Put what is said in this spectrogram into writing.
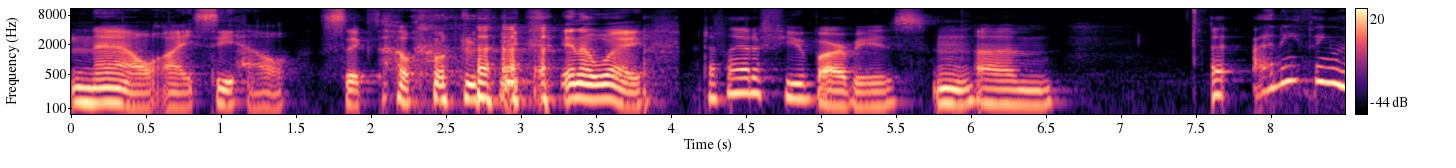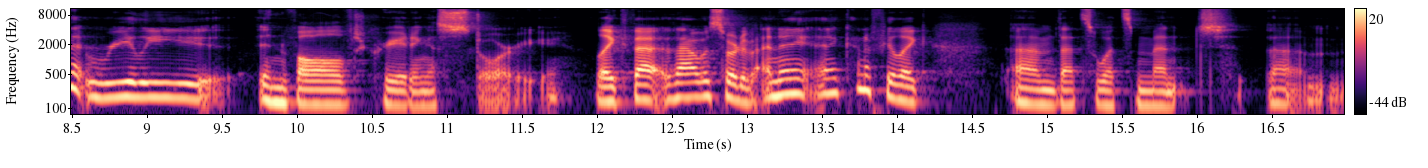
now I see how sick that would be in a way. I definitely had a few Barbies. Mm. Um, anything that really involved creating a story like that that was sort of and i, I kind of feel like um, that's what's meant um,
